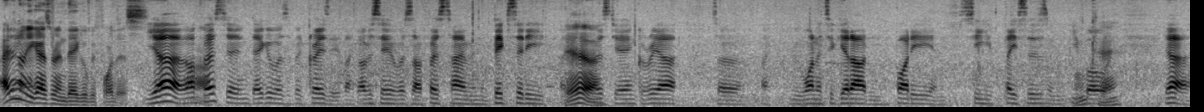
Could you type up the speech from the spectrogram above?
I didn't know you guys were in Daegu before this. Yeah, our Wow. first year in Daegu was a bit crazy. Like obviously it was our first time in the big city. Like Yeah. First year in Korea, so like we wanted to get out and party and see places and people. Okay. Yeah,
